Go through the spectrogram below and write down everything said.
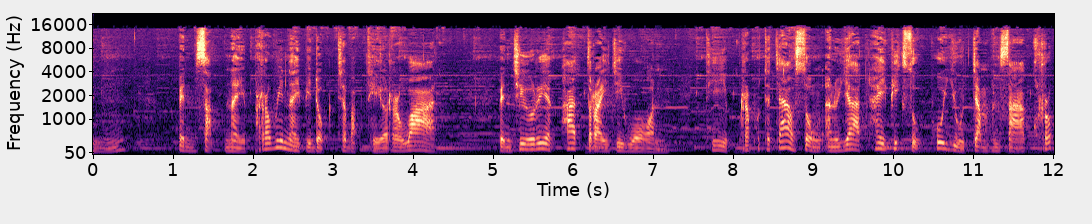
ิน เป็นศัพท์ในพระวินัยปิฎกฉบับเถรวาท เป็นชื่อเรียกผ้าไตรจีวร ที่พระพุทธเจ้าทรงอนุญาตให้ภิกษุผู้อยู่จำพรรษาครบ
